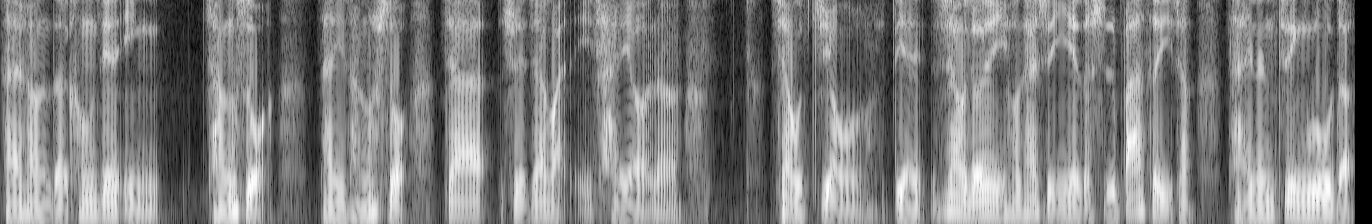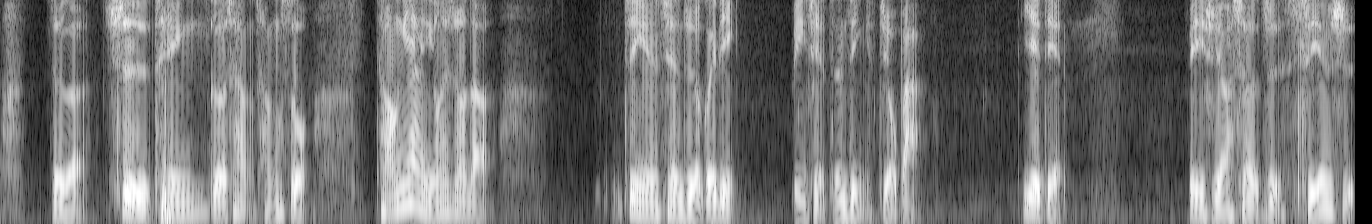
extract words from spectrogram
开放的空间饮场所、餐饮场所、加雪茄馆，还有呢，下午九点、下午九点以后开始营业的十八岁以上才能进入的这个视听歌唱场所，同样也会受到。禁烟限制的规定，并且增订酒吧、夜店必须要设置吸烟室。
